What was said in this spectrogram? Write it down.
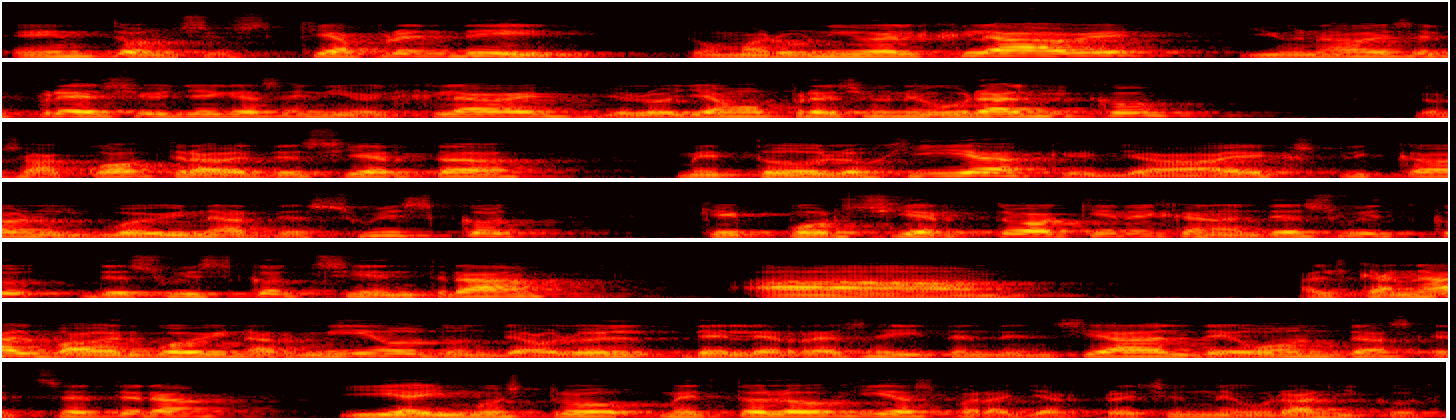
Entonces, ¿qué aprendí? Tomar un nivel clave y una vez el precio llega a ese nivel clave, yo lo llamo precio neurálgico, lo saco a través de cierta metodología que ya he explicado en los webinars de Swissquote, que por cierto aquí en el canal de Swissquote, de si entra al canal. Va a haber webinar mío donde hablo del, RSI tendencial, de ondas, etcétera, y ahí muestro metodologías para hallar precios neurálgicos.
